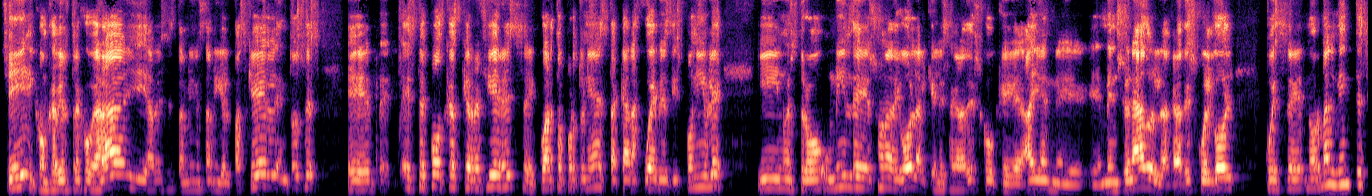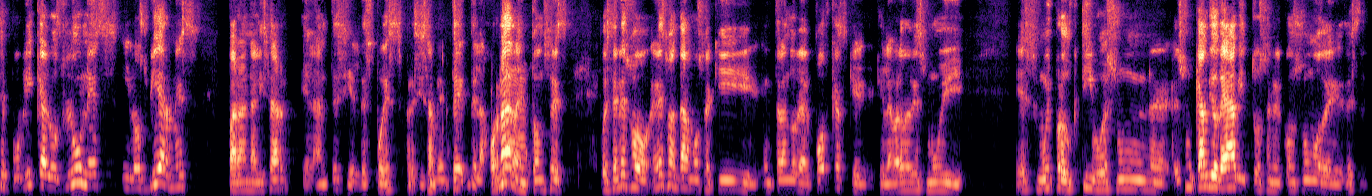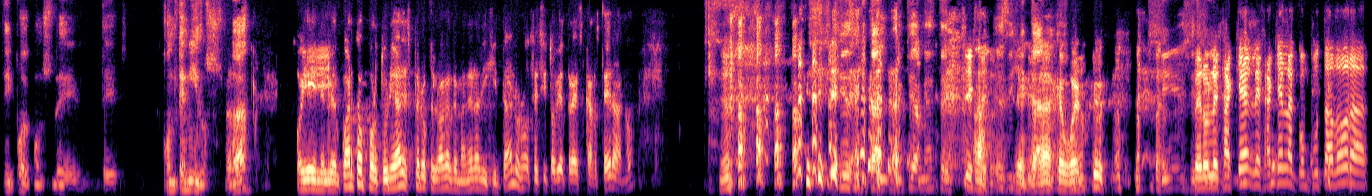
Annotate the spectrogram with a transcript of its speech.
Sí, y con Javier Trejo Garay, y a veces también está Miguel Pasquel. Entonces, eh, este podcast que refieres, eh, Cuarta Oportunidad, está cada jueves disponible y nuestro humilde zona de gol, al que les agradezco que hayan eh, mencionado, le agradezco el gol, pues normalmente se publica los lunes y los viernes para analizar el antes y el después precisamente de la jornada. Entonces, pues en eso, en eso andamos aquí entrándole al podcast, que, que la verdad es muy, es muy productivo, es un, eh, es un cambio de hábitos en el consumo de, de este tipo de, de, contenidos, ¿verdad? Oye, en la cuarta oportunidad espero que lo hagas de manera digital o no sé si todavía traes cartera, ¿no? sí, es digital, efectivamente. Sí. Ah, es digital. Ah, qué bueno. Sí, sí, Pero le hackean, le hackean la computadora.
